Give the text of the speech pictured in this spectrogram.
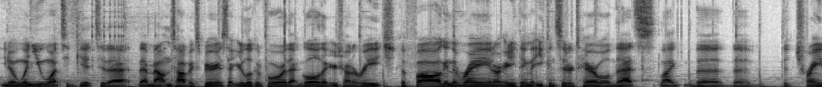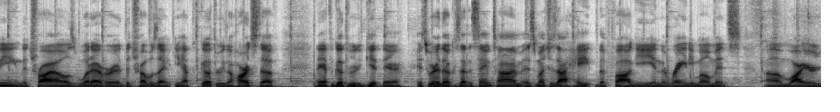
you know, when you want to get to that, that mountaintop experience that you're looking for, that goal that you're trying to reach, the fog and the rain or anything that you consider terrible, that's like the, the, the training, the trials, whatever, the troubles that you have to go through, the hard stuff they have to go through to get there. It's weird though, because at the same time, as much as I hate the foggy and the rainy moments um, while you're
